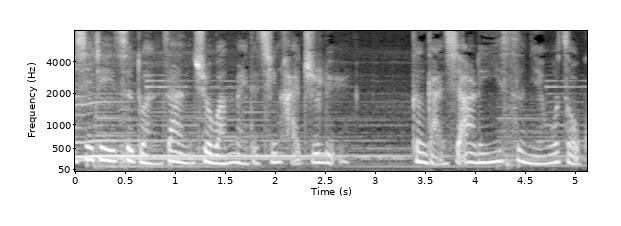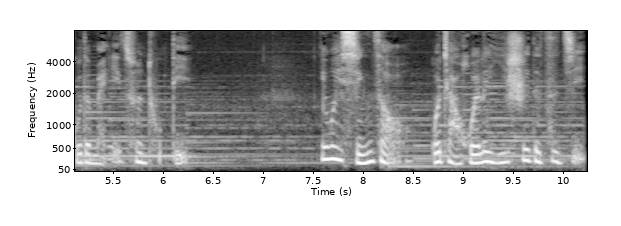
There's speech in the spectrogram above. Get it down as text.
感谢这一次短暂却完美的青海之旅，更感谢2014年我走过的每一寸土地。因为行走，我找回了遗失的自己，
